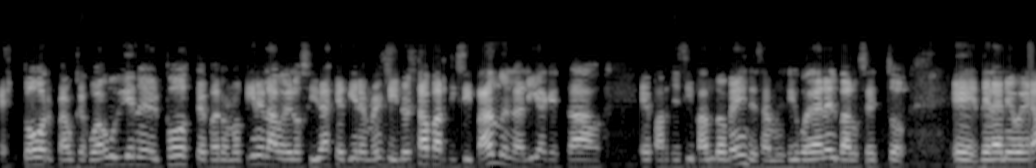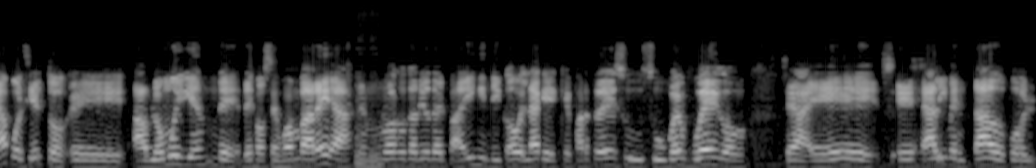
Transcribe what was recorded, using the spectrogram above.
es torpe, aunque juega muy bien en el poste, pero no tiene la velocidad que tiene Messi. No está participando en la liga que está eh, participando Messi. O sea, Messi juega en el baloncesto eh, de la NBA. Por cierto, eh, habló muy bien de, José Juan Barea en unos rotativos del país. Indicó, ¿verdad?, que, que parte de su, su, buen juego, o sea, es, es alimentado por,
